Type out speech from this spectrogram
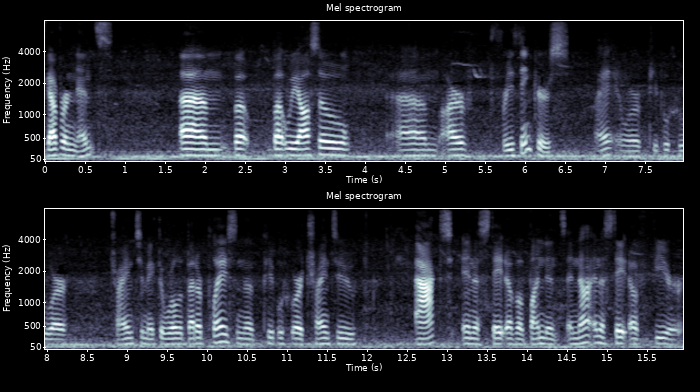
governance um, but but we also um, are free thinkers, right? And we're people who are trying to make the world a better place, and the people who are trying to act in a state of abundance and not in a state of fear.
